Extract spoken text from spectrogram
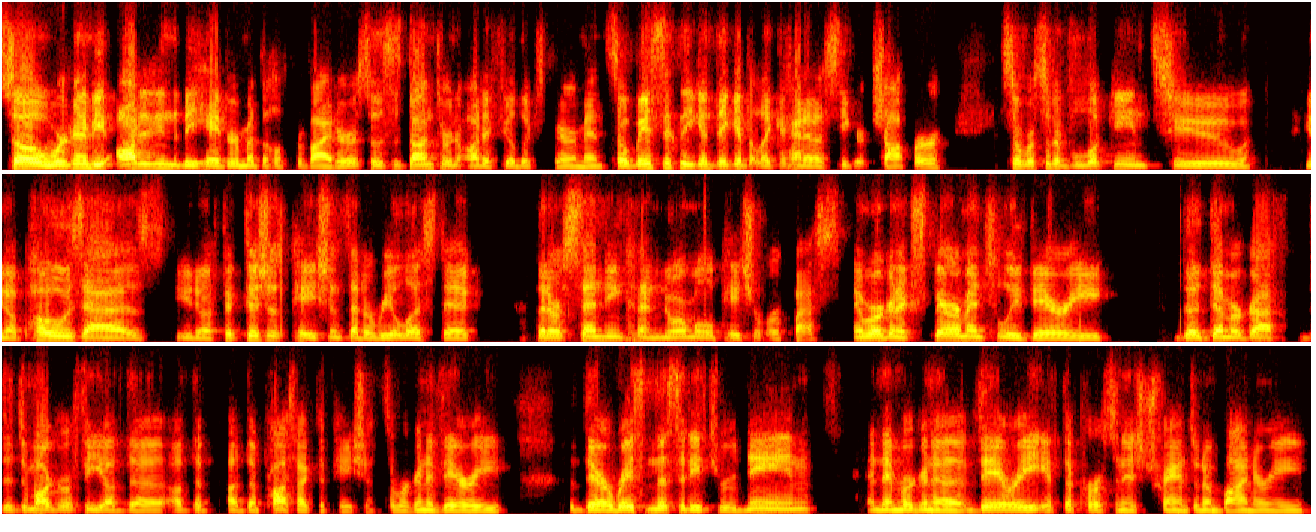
So we're going to be auditing the behavior of mental health providers. So this is done through an audit field experiment. So basically you can think of it like a kind of a secret shopper. So we're sort of looking to you know, pose as, you know, fictitious patients that are realistic, that are sending kind of normal patient requests. And we're going to experimentally vary the demograph, the demography of the, of the, of the prospective patient. So we're going to vary their race and ethnicity through name, and then we're going to vary if the person is trans or non-binary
